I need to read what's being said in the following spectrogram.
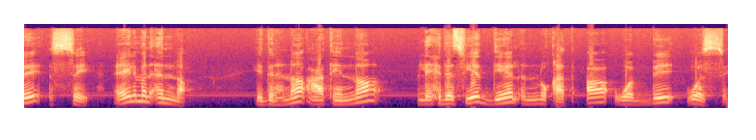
BC علما أن إذا هنا أعطينا الإحداثيات ديال النقط A و B و C.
